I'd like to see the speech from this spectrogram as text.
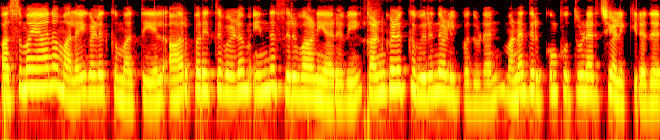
பசுமையான மலைகளுக்கு மத்தியில் ஆர்ப்பரித்து விழும் இந்த சிறுவாணி அருவி கண்களுக்கு விருந்தளிப்பதுடன் மனதிற்கும் புத்துணர்ச்சி அளிக்கிறது.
